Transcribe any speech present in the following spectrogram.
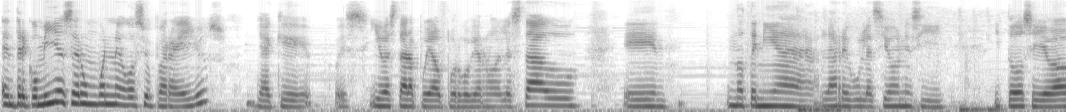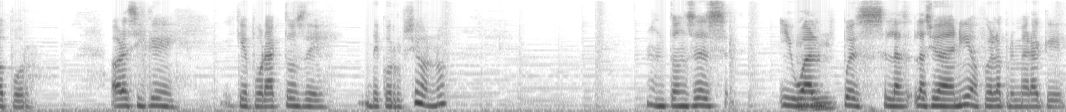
entre comillas, era un buen negocio para ellos, ya que pues iba a estar apoyado por gobierno del estado, eh, no tenía las regulaciones y, y todo se llevaba por, ahora sí que, que por actos de, de corrupción, ¿no? Entonces, igual, pues la, la ciudadanía fue la primera que,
